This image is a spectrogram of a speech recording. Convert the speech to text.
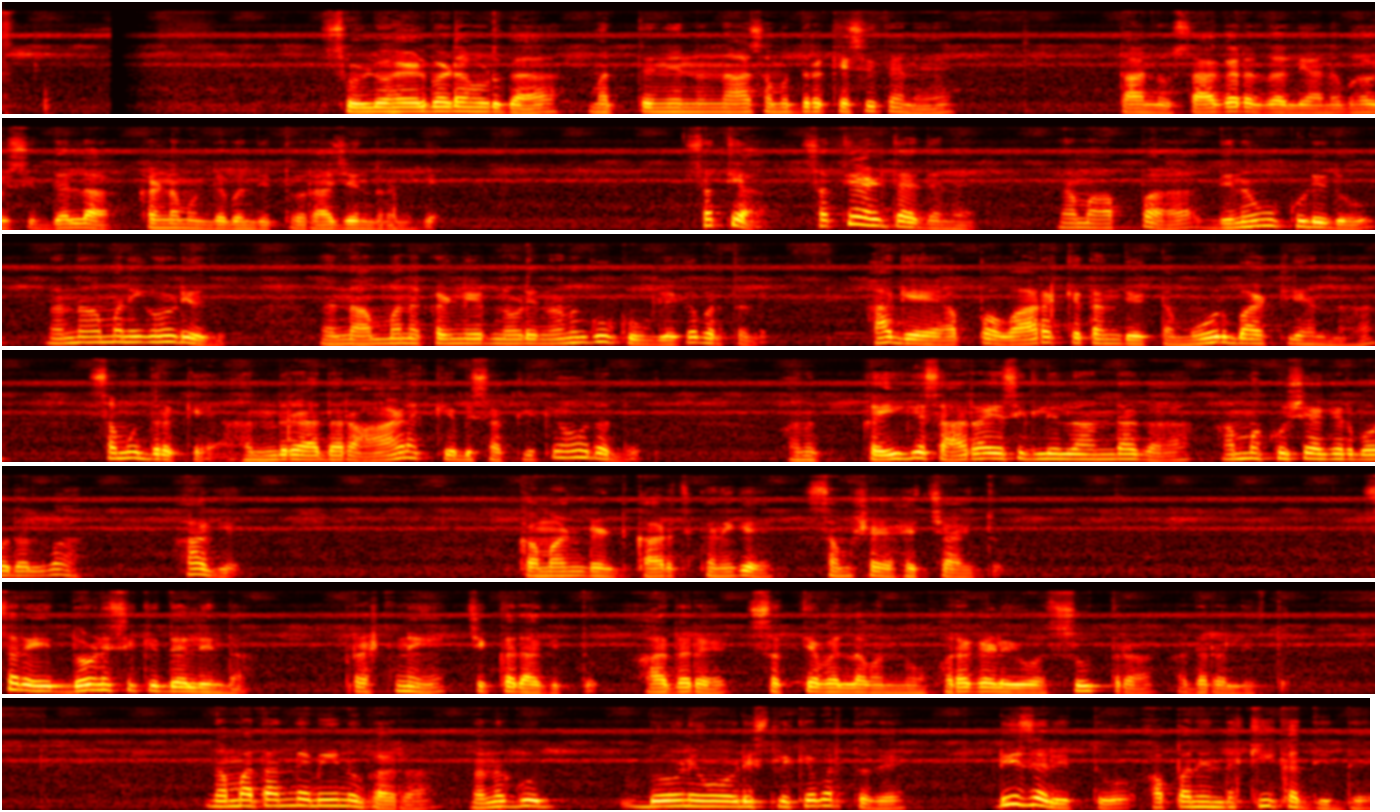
ಸುಳ್ಳು ಹೇಳಬೇಡ ಹುಡುಗ, ಮತ್ತೆ ನಿನ್ನನ್ನು ಆ ಸಮುದ್ರಕ್ಕೆ ಎಸಿತೇನೆ. ತಾನು ಸಾಗರದಲ್ಲಿ ಅನುಭವಿಸಿದ್ದೆಲ್ಲ ಕಣ್ಣ ಮುಂದೆ ಬಂದಿತ್ತು ರಾಜೇಂದ್ರನಿಗೆ. ಸತ್ಯ ಸತ್ಯ ಹೇಳ್ತಾ ಇದ್ದೇನೆ. ನಮ್ಮ ಅಪ್ಪ ದಿನವೂ ಕುಡಿದು ನನ್ನ ಅಮ್ಮನಿಗೆ ಹೊಡೆಯೋದು. ನನ್ನ ಅಮ್ಮನ ಕಣ್ಣೀರು ನೋಡಿ ನನಗೂ ಕೂಗ್ಲಿಕ್ಕೆ ಬರ್ತದೆ. ಹಾಗೆ ಅಪ್ಪ ವಾರಕ್ಕೆ ತಂದಿಟ್ಟ ಮೂರು ಬಾಟ್ಲಿಯನ್ನು ಸಮುದ್ರಕ್ಕೆ, ಅಂದರೆ ಅದರ ಆಳಕ್ಕೆ ಬಿಸಾಕಲಿಕ್ಕೆ ಹೋದದ್ದು. ಅವನ ಕೈಗೆ ಸಾರಾಯ ಸಿಗಲಿಲ್ಲ ಅಂದಾಗ ಅಮ್ಮ ಖುಷಿಯಾಗಿರ್ಬೋದಲ್ವಾ? ಹಾಗೆ. ಕಮಾಂಡೆಂಟ್ ಕಾರ್ತಿಕನಿಗೆ ಸಂಶಯ ಹೆಚ್ಚಾಯಿತು. ಸರಿ, ದೋಣಿ ಸಿಕ್ಕಿದ್ದೆಲ್ಲಿಂದ ಪ್ರಶ್ನೆ ಚಿಕ್ಕದಾಗಿತ್ತು, ಆದರೆ ಸತ್ಯವೆಲ್ಲವನ್ನು ಹೊರಗೆಳೆಯುವ ಸೂತ್ರ ಅದರಲ್ಲಿತ್ತು. ನಮ್ಮ ತಂದೆ ಮೀನುಗಾರ, ನನಗೂ ದೋಣಿ ಓಡಿಸಲಿಕ್ಕೆ ಬರ್ತದೆ. ಡೀಸೆಲ್ ಇತ್ತು, ಅಪ್ಪನಿಂದ ಕೀ ಕದ್ದಿದ್ದೆ.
